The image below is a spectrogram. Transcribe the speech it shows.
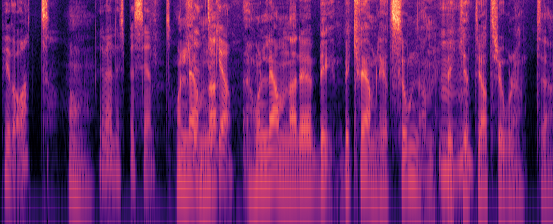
privat. Mm. Det är väldigt speciellt. Hon, lämna, hon lämnade be, bekvämlighetszonen, mm. vilket jag tror att uh,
